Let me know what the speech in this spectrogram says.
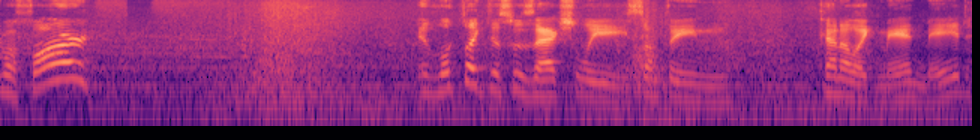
From afar, it looked like this was actually something kind of like man-made.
